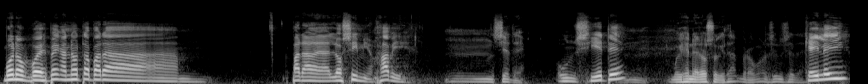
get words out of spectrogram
Bueno, pues venga, nota para para los simios, Javi. Mm, siete. Un 7. Muy generoso quizá, pero bueno, sí, un siete. Kayley,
